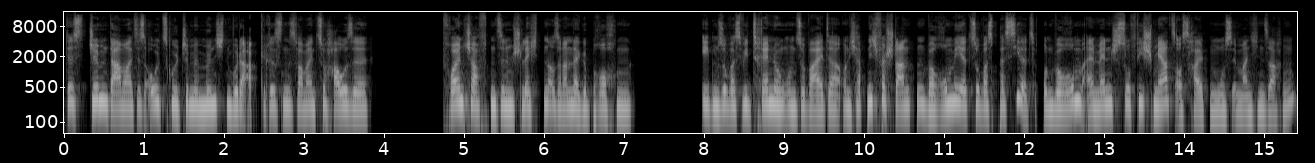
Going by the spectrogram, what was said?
das Gym damals, das Oldschool-Gym in München wurde abgerissen, das war mein Zuhause. Freundschaften sind im Schlechten auseinandergebrochen eben sowas wie Trennung und so weiter. Und ich habe nicht verstanden, warum mir jetzt sowas passiert und warum ein Mensch so viel Schmerz aushalten muss in manchen Sachen.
